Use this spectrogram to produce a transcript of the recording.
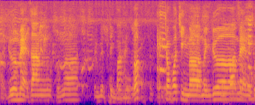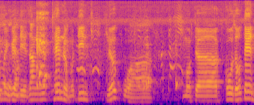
phải đưa mẹ Giang xuống à, bệnh viện tỉnh để mổ gấp trong quá trình mà mình đưa mẹ mình xuống bệnh viện thì Giang nhận thêm được một tin nữa của một uh, cô giấu tên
